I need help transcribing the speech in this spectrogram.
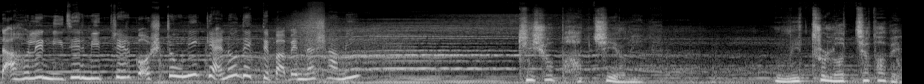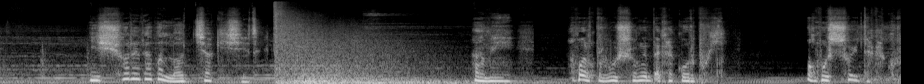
তাহলে নিজের মিত্রের কষ্ট উনি কেন দেখতে পাবেন না, স্বামী? কি সব ভাবছি আমি? মিত্র লজ্জা পাবে? ঈশ্বরের আবার লজ্জা কিসের? আমি আমার প্রভুর সঙ্গে দেখা করবই। অবশ্যই দেখা করব।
